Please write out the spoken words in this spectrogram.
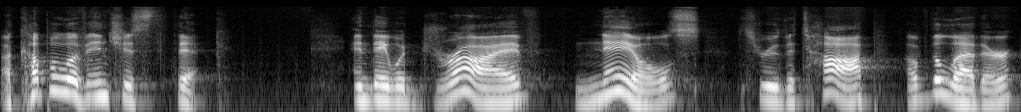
a couple of inches thick. And they would drive nails through the top of the leather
